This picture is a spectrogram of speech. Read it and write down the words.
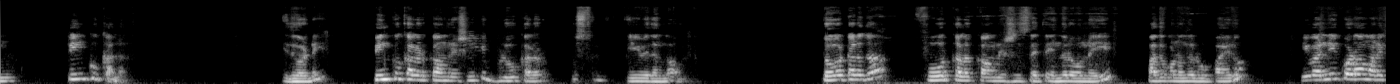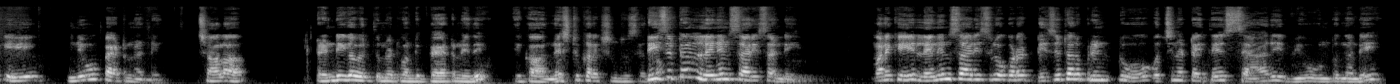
pink colour ఇదిగోండి. పింక్ కలర్ కాంబినేషన్కి బ్లూ కలర్ వస్తుంది. ఈ విధంగా ఉంటుంది టోటల్గా ఫోర్ కలర్ కాంబినేషన్స్ అయితే ఇందులో ఉన్నాయి. పదకొండు వందల రూపాయలు. ఇవన్నీ కూడా మనకి న్యూ ప్యాటర్న్ అండి. చాలా ట్రెండీగా వెళ్తున్నటువంటి ప్యాటర్న్ ఇది. ఇక నెక్స్ట్ కలెక్షన్ చూస్తే డిజిటల్ లెనిన్ శారీస్ అండి. మనకి లెనిన్ శారీస్లో కూడా డిజిటల్ ప్రింట్ వచ్చినట్టయితే శారీ వ్యూ ఉంటుందండి.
